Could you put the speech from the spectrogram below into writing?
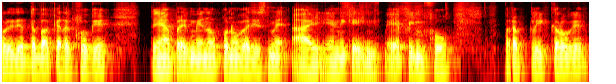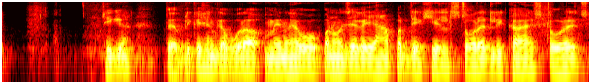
थोड़ी देर दबा के रखोगे तो यहाँ पर एक मेनू ओपन होगा जिसमें आई यानी कि ऐप इन्फो पर आप क्लिक करोगे। ठीक है? तो एप्लीकेशन का पूरा मेनू है, वो ओपन हो जाएगा। यहाँ पर देखिए स्टोरेज लिखा है स्टोरेज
